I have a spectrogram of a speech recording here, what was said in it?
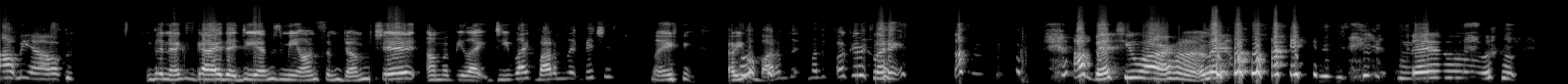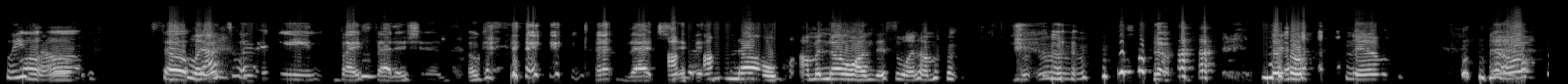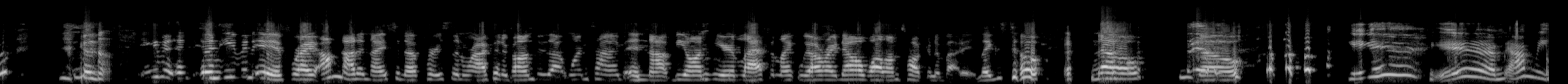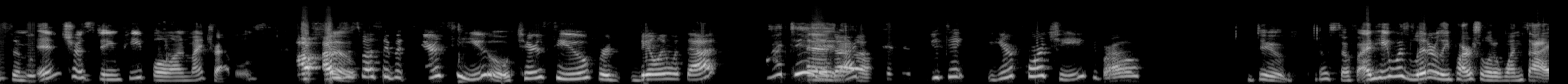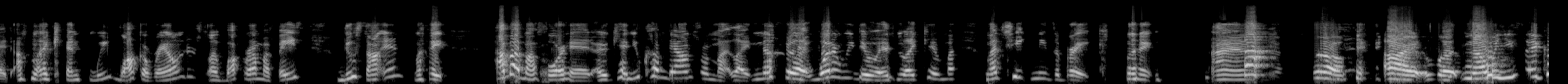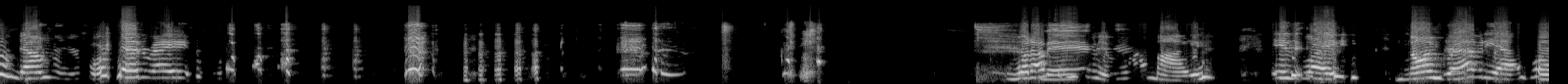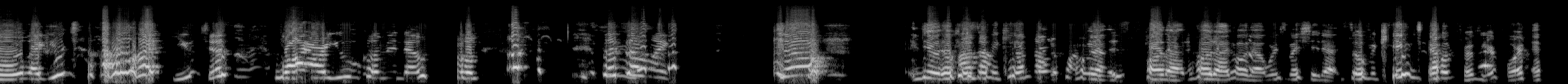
Count me out. The next guy that DMs me on some dumb shit, I'm gonna be like, "Do you like bottom lip bitches? Like, are you a bottom lip motherfucker? Like, I bet you are, huh? Like, no, please uh, don't. So Like, that's what I mean by fetishes. Okay, that that I'm, shit. I'm no. I'm a no on this one. I'm. No, no, no. Because even and, and even if right, I'm not a nice enough person where I could have gone through that one time and not be on here laughing like we are right now while I'm talking about it. Like so, no, no. Yeah, yeah. I, mean, I meet some interesting people on my travels. I, I was So just about to say, but cheers to you. Cheers to you for dealing with that. I And did. I uh, you did. You're poor cheek, bro. Dude, it was so fun. And he was literally partial to one side. I'm like, can we walk around or like walk around my face? Do something? Like, how about my uh-huh. forehead? Or can you come down from my like no like what are we doing? Like can my my cheek needs a break. Like I Bro, all right. Look, now when you say come down from your forehead, right? What I'm man. picturing in my mind is like non-gravity asshole. Like you, just, like you just. Why are you coming down from? Sounds like no. Dude, okay, I'm so not. if it came down hold on, hold on, hold on, hold on. Where's my shit at? So if it came down from your forehead,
